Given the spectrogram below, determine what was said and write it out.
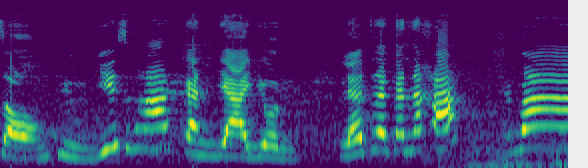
22 ถึง 25 กันยายน แล้วเจอกันนะคะ บ๊ายบาย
